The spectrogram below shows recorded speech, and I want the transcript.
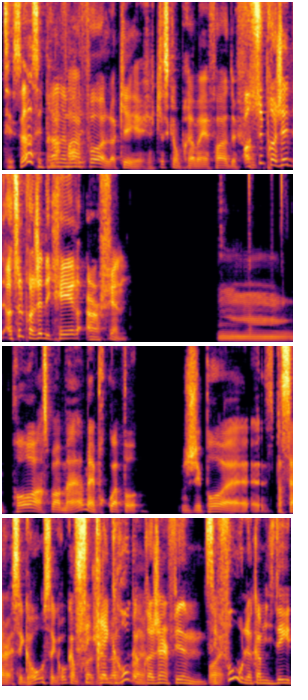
C'est ça, c'est de prendre un L'affaire monde. folle, OK. Qu'est-ce qu'on pourrait bien faire de fou? As-tu le projet, as-tu le projet d'écrire un film? Hmm, pas en ce moment, mais pourquoi pas? J'ai pas... euh, c'est parce que c'est un- c'est gros, c'est gros comme C'est projet. très là. gros comme Ouais. projet, un film. C'est Ouais. fou, là, comme idée.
